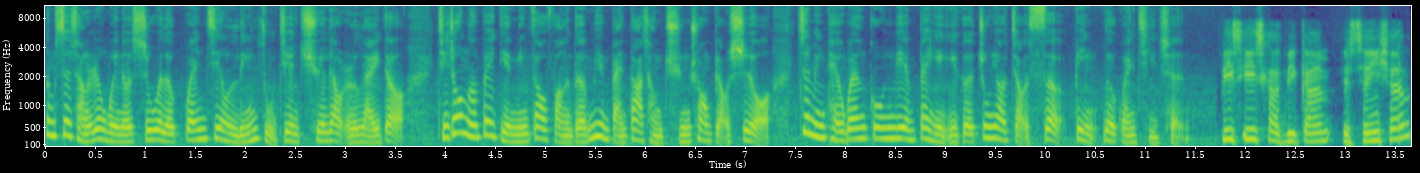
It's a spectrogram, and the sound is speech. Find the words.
那么市场认为呢，是为了关键零组件缺料而来的。其中呢，被点名造访的面板大厂群创表示哦，证明台湾供应链扮演一个重要角色，并乐观其成。PCs have become essential.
